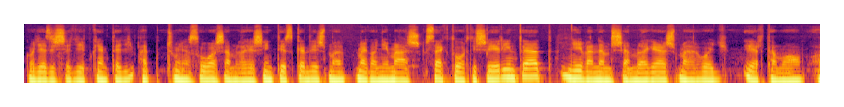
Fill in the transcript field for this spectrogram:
hogy ez is egyébként egy hát csúnya szóval semleges intézkedés, mert meg annyi más szektort is érintett. Nyilván nem semleges, mert hogy értem a, a,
